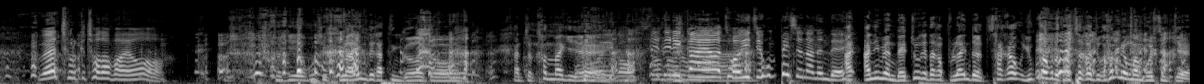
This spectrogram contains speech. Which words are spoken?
왜 저렇게 쳐다봐요? 저기 혹시 블라인드 같은 거 좀 한쪽 칸막이에. 없어. 해드릴까요? 저희 이제 홈패션 하는데. 아, 아니면 내 쪽에다가 블라인드 사각 육각으로 닫혀가지고 한 명만 볼 수 있게.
